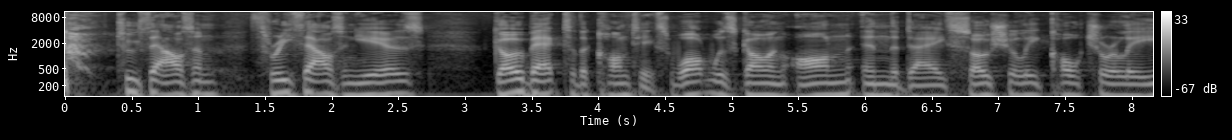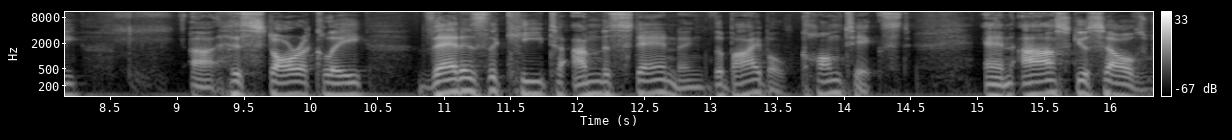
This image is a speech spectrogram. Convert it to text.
2,000, 3,000 years Go back to the context. What was going on in the day, socially, culturally, uh, historically? That is the key to understanding the Bible, context. And ask yourselves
